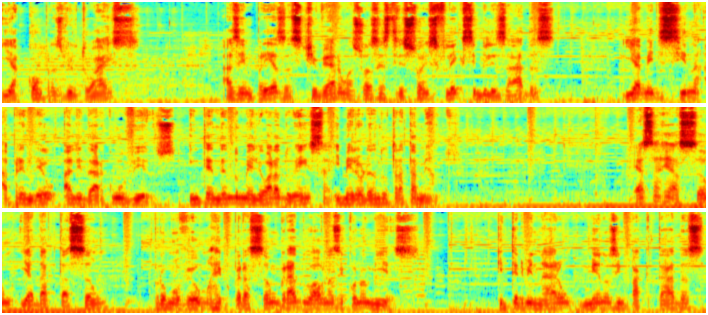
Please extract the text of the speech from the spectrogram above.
e a compras virtuais. As empresas tiveram as suas restrições flexibilizadas e a medicina aprendeu a lidar com o vírus, entendendo melhor a doença e melhorando o tratamento. Essa reação e adaptação promoveu uma recuperação gradual nas economias, que terminaram menos impactadas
